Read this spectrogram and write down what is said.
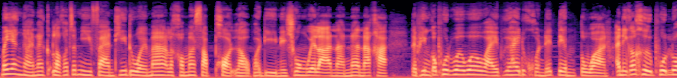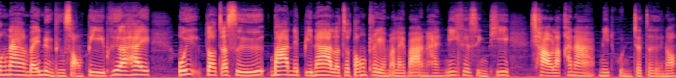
ไม่อย่างนั้นเราก็จะมีแฟนที่รวยมากแล้วเขามาซับพอร์ตเราพอดีในช่วงเวลานั้นน่ะนะคะ แต่พิมก็พูดเว่อร์ไว้เพื่อให้ทุกคนได้เตรียมตัว อันนี้ก็คือพูดล่วงหน้ากันไว้1-2 ปี เพื่อให้ อุ๊ย เราจะซื้อบ้านในปีหน้าเราจะต้องเตรียมอะไรบ้างนะคะ นี่คือสิ่งที่ชาวลัคนามิถุนจะเจอเนาะ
